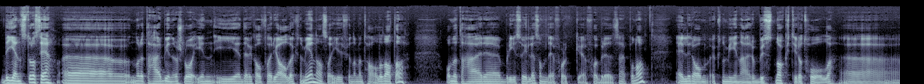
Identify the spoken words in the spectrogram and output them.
det gjenstår å se uh, når dette her begynner å slå inn i det vi kaller for realøkonomien, altså i fundamentale data, om dette her blir så ille som det folk forbereder seg på nå eller om økonomien er robust nok til å tåle eh,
